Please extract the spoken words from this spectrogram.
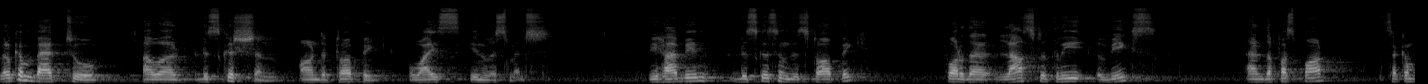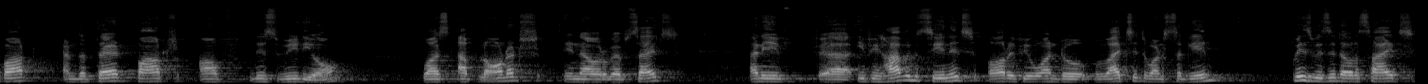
Welcome back to our discussion on the topic wise investments. We have been discussing this topic for the last three weeks, and the first part, second part, and the third part of this video was uploaded in our website. And if, uh, if you haven't seen it or if you want to watch it once again, please visit our site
